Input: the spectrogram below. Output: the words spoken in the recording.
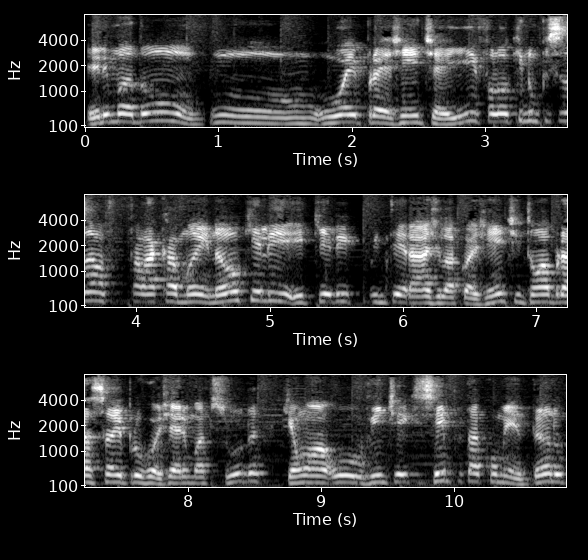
ele mandou um, um, um oi pra gente aí, falou que não precisa falar com a mãe não, que ele, que ele interage lá com a gente, então um abração aí pro Rogério Matsuda, que é um, um ouvinte aí que sempre tá comentando,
